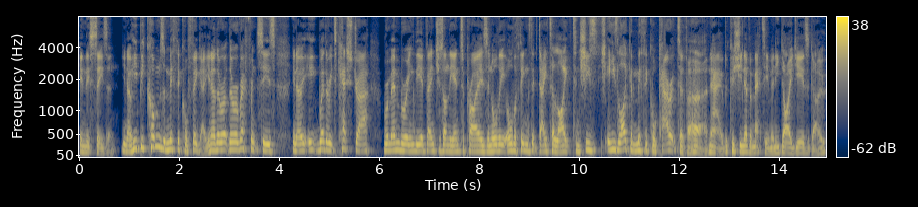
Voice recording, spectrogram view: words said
in this season. You know, he becomes a mythical figure. You know, there are there are references. You know, whether it's Kestra remembering the adventures on the Enterprise and all the all the things that Data liked, and she's he's like a mythical character for her now because she never met him and he died years ago.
